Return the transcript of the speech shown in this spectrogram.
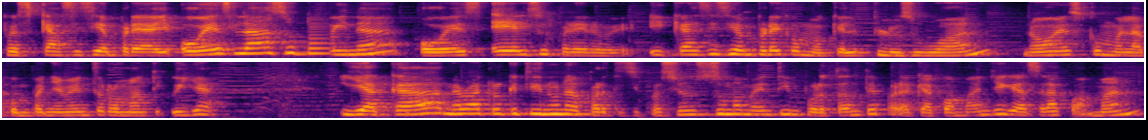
pues casi siempre hay, o es la superina o es el superhéroe, y casi siempre como que el plus one, ¿no? Es como el acompañamiento romántico y ya. Y acá Mera creo que tiene una participación sumamente importante para que Aquaman llegue a ser Aquaman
